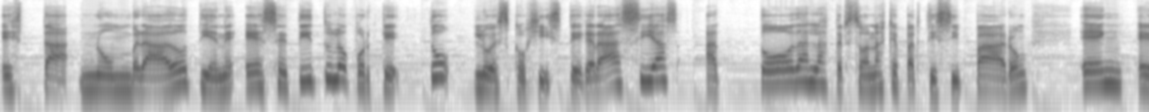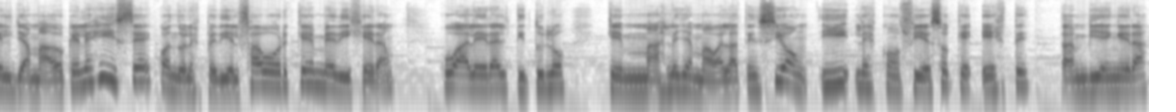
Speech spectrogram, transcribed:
está nombrado, tiene ese título porque tú lo escogiste. Gracias a todas las personas que participaron en el llamado que les hice cuando les pedí el favor que me dijeran cuál era el título que más les llamaba la atención. Y les confieso que este también era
